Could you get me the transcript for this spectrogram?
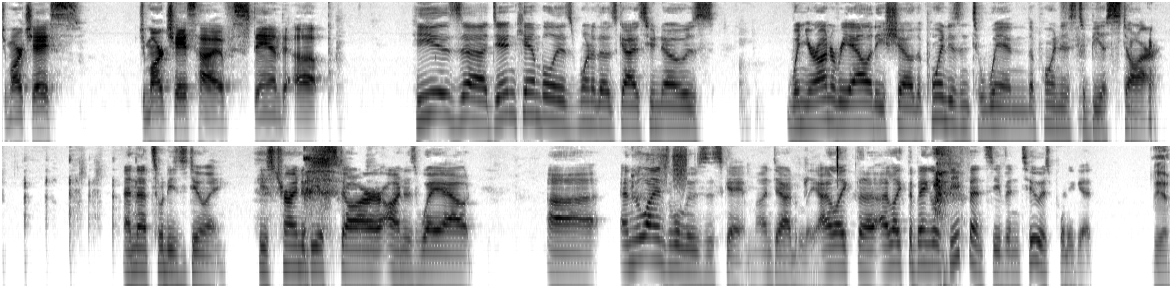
Ja'Marr Chase, Ja'Marr Chase Hive, stand up. He is uh, Dan Campbell is one of those guys who knows when you're on a reality show, the point isn't to win, the point is to be a star. and that's what he's doing. He's trying to be a star on his way out. Uh, and the Lions will lose this game, undoubtedly. I like the I like the Bengals defense even too is pretty good. yeah.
